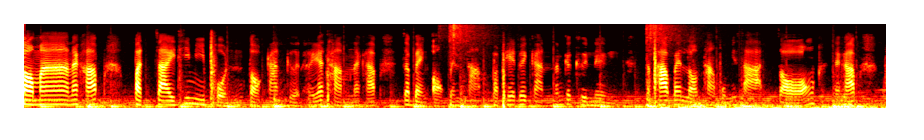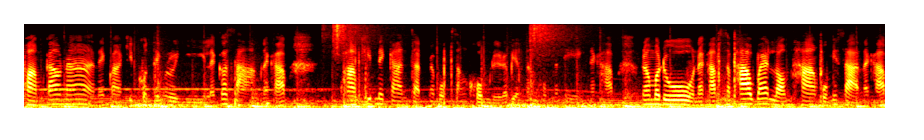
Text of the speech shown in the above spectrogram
ต่อมานะครับ ปัจจัยที่มีผลต่อการเกิดอารยธรรมนะครับ จะแบ่งออกเป็น 3 ประเภทด้วยกัน นั่นก็คือ 1. สภาพแวดล้อมทางภูมิศาสตร์ 2. นะครับความก้าวหน้าในการคิดค้นเทคโนโลยี และก็ 3. นะครับความคิดในการจัดระบบสังคมหรือระเบียบสังคมนั่นเอง นะครับ เรามาดูนะครับสภาพแวดล้อมทางภูมิศาสตร์นะครับ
